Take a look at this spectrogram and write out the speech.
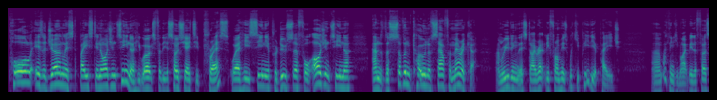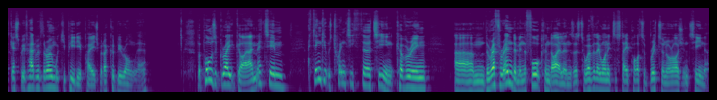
Paul is a journalist based in Argentina. He works for the Associated Press, where he's senior producer for Argentina and the Southern Cone of South America. I'm reading this directly from his Wikipedia page. Um, I think he might be the first guest we've had with their own Wikipedia page, but I could be wrong there. But Paul's a great guy. I met him, I think it was 2013, covering um, the referendum in the Falkland Islands as to whether they wanted to stay part of Britain or Argentina.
